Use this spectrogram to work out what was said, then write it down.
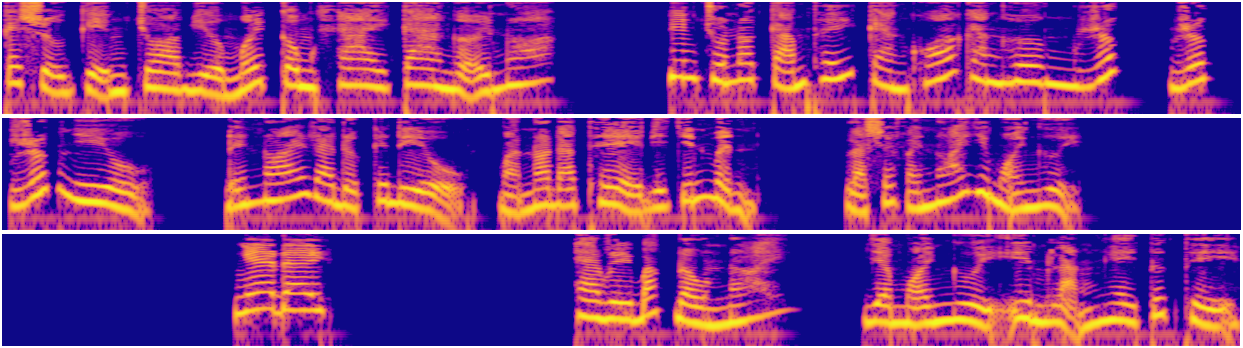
Cái sự kiện cho vừa mới công khai ca ngợi nó, khiến cho nó cảm thấy càng khó khăn hơn rất, rất, rất nhiều để nói ra được cái điều mà nó đã thề với chính mình là sẽ phải nói với mọi người. Nghe đây! Harry bắt đầu nói, và mọi người im lặng ngay tức thì.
